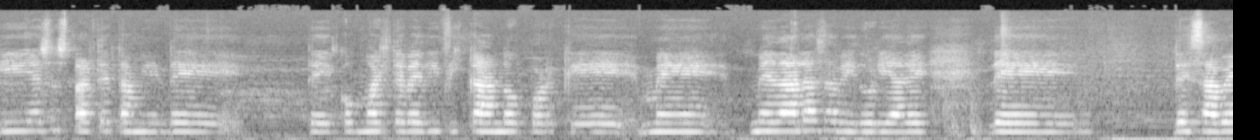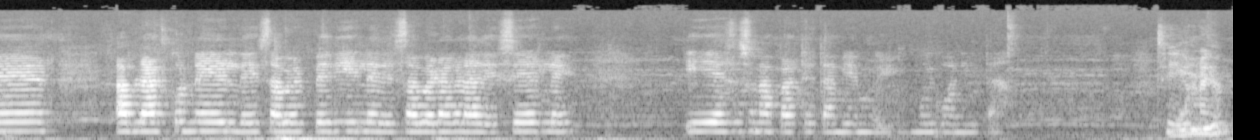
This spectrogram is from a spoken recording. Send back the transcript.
y eso es parte también de, de, cómo Él te va edificando porque me, me da la sabiduría de, de, de, saber hablar con Él, de saber pedirle, de saber agradecerle. Y esa es una parte también muy, muy bonita. Sí, muy bien.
